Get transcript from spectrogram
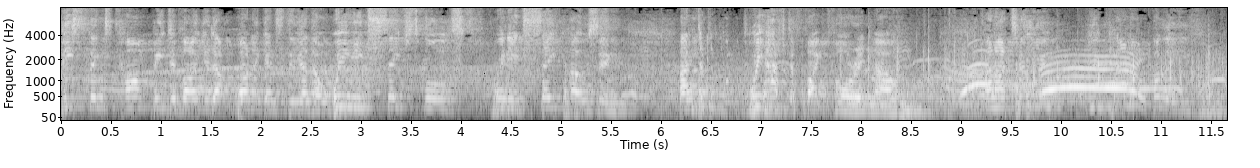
These things can't be divided up one against the other. We need safe schools, we need safe housing, and we have to fight for it now. And I tell you, you cannot believe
